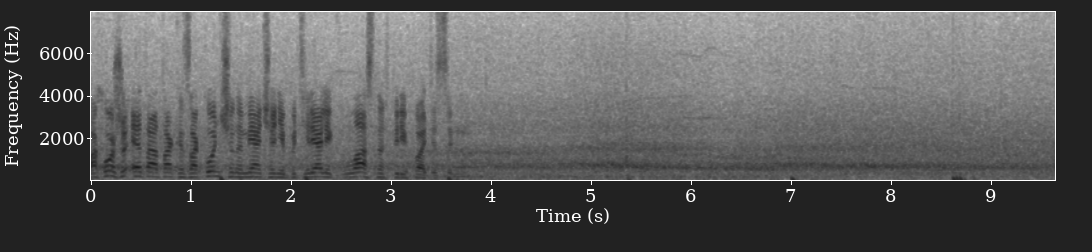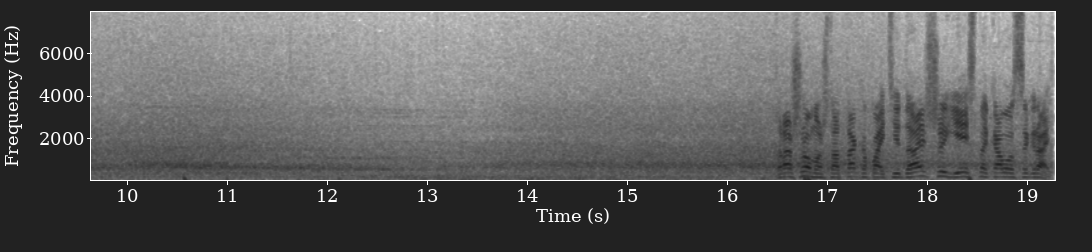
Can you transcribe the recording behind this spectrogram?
Похоже, эта атака закончена. Мяч они потеряли. Классно в перехвате сыграно. Хорошо, может атака пойти дальше. Есть на кого сыграть.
